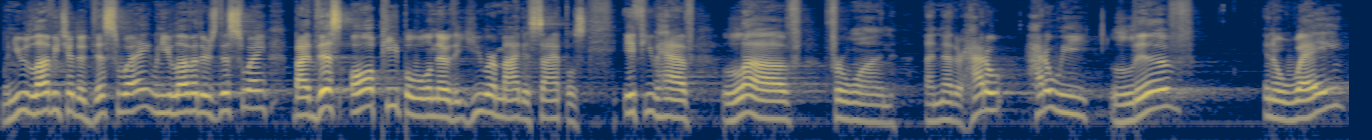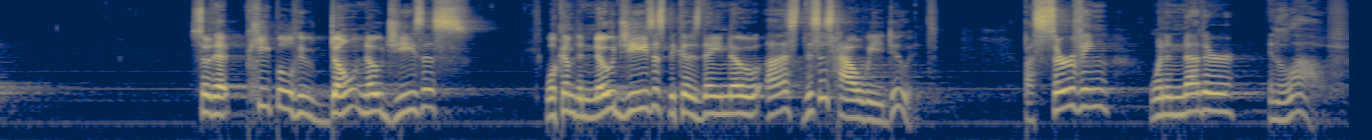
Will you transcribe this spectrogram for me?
when you love each other this way, when you love others this way, by this all people will know that you are my disciples if you have love for one another. How do, how do we live in a way so that people who don't know Jesus will come to know Jesus because they know us. This is how we do it by serving one another in love.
